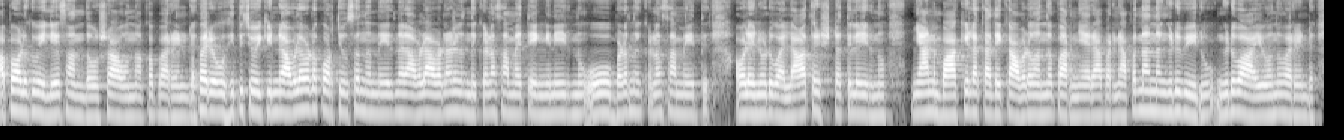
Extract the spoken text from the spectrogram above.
അപ്പോൾ അവൾക്ക് വലിയ സന്തോഷമാവും എന്നൊക്കെ പറയുന്നുണ്ട്. അപ്പോൾ രോഹിത് ചോദിക്കുന്നുണ്ട് അവളവിടെ കുറച്ച് ദിവസം നിന്നിരുന്നാൽ അവൾ അവിടെ നിൽക്കുന്ന സമയത്ത് എങ്ങനെയായിരുന്നു ഓ ഇവിടെ നിൽക്കുന്ന സമയത്ത് അവൾ എന്നോട് വല്ലാത്ത ഇഷ്ടത്തിലായിരുന്നു. ഞാൻ ബാക്കിയുള്ള കഥയൊക്കെ അവിടെ വന്ന് പറഞ്ഞുതരാ പറഞ്ഞു. അപ്പം ഞാൻ അങ്ങോട്ട് വരൂ. ഇങ്ങോട്ട് വായോ എന്ന് പറയുന്നുണ്ട്.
